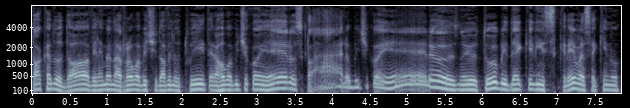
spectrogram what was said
Toca do Dove. Lembrando, arroba bitdove no Twitter, arroba bitcoinheiros, claro, bitcoinheiros! No YouTube, daquele inscreva-se aqui no,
